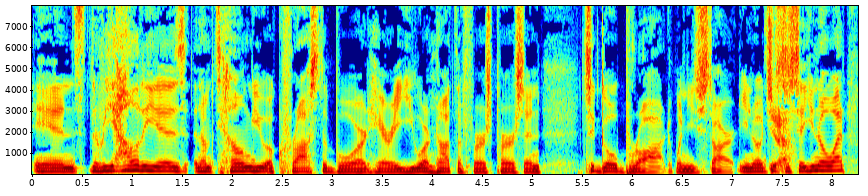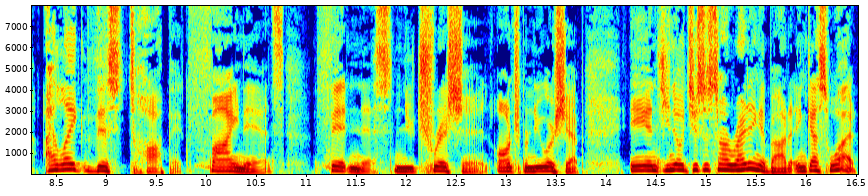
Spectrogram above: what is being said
And the reality is, and I'm telling you across the board, Harry, you are not the first person to go broad when you start. You know, just yeah. to say, you know what? I like this topic, finance, fitness, nutrition, entrepreneurship. And, you know, just to start writing about it. And guess what?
